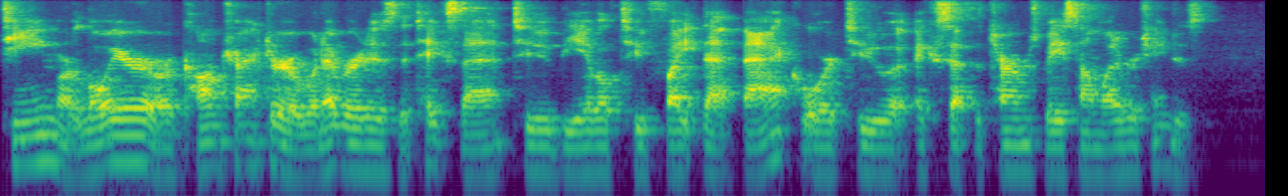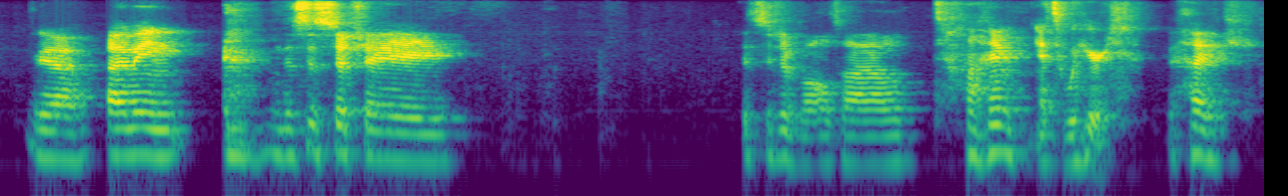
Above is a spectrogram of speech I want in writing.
team or lawyer or contractor or whatever it is that takes that to be able to fight that back or to accept the terms based on whatever changes. Yeah, I mean, this is such a it's such a volatile time. It's weird. Like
